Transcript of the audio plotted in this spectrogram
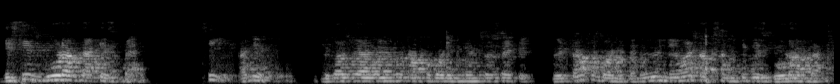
this is good or that is bad. See, again, because we are going to talk about Indian society, we'll talk about it and we will never talk something is good or bad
